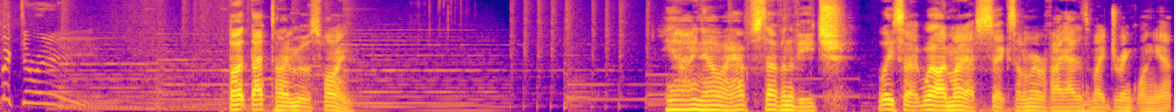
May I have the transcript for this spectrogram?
Victory! But that time it was fine. Yeah, I know, I have seven of each. At least, I, well, I might have six. I don't remember if I added to my drink one yet.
